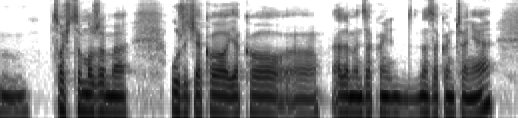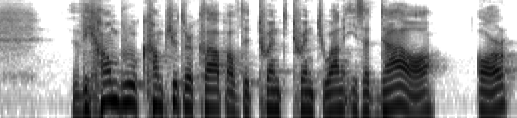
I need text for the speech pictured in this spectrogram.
mm, coś, co możemy użyć jako, jako element zakoń, na zakończenie. The Homebrew Computer Club of the 2021 is a DAO or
